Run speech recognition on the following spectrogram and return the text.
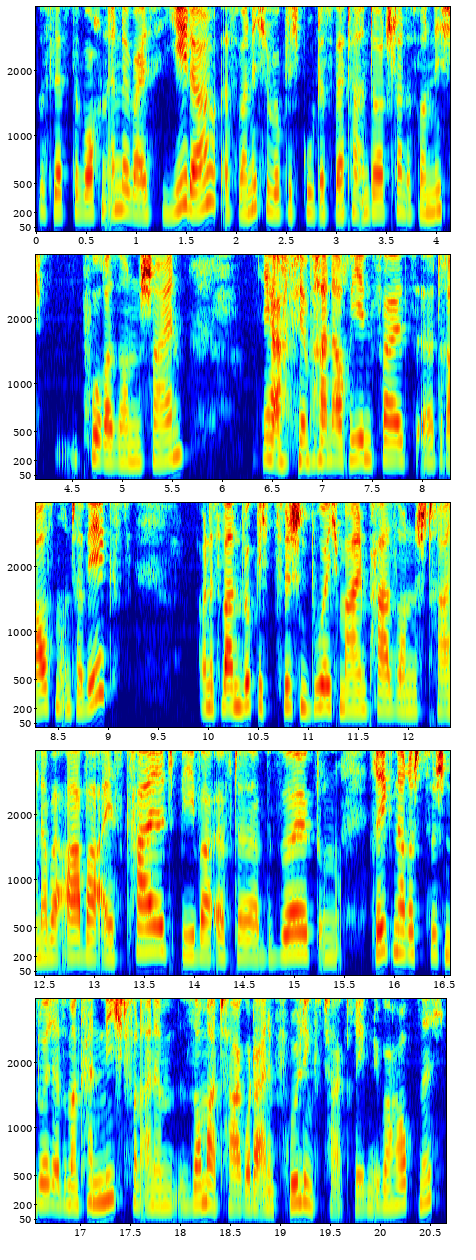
das letzte Wochenende weiß jeder, es war nicht wirklich gutes Wetter in Deutschland, es war nicht purer Sonnenschein. Ja, wir waren auch jedenfalls äh, draußen unterwegs Und es waren wirklich zwischendurch mal ein paar Sonnenstrahlen, aber A war eiskalt, B war öfter bewölkt und regnerisch zwischendurch. Also man kann nicht von einem Sommertag oder einem Frühlingstag reden, überhaupt nicht.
